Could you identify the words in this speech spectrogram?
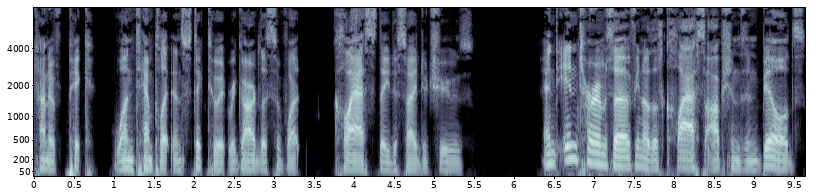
kind of pick one template and stick to it regardless of what class they decide to choose. And in terms of, you know, those class options and builds,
